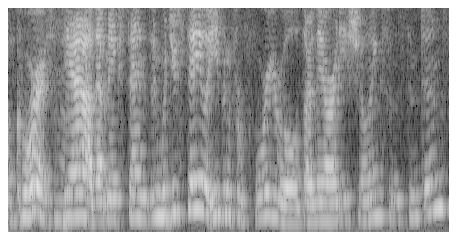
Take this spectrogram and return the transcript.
Of course, mm. yeah, that makes sense. And would you say that even for four year olds, are they already showing some symptoms?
